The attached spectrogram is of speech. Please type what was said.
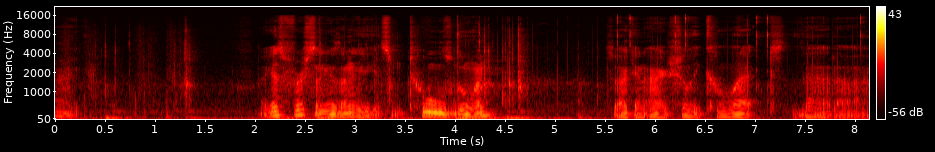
Alright. I guess first thing is I need to get some tools going so I can actually collect that uh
